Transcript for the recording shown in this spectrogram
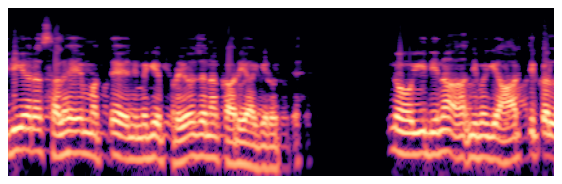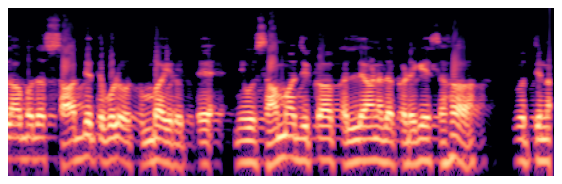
ಹಿರಿಯರ ಸಲಹೆ ಮತ್ತೆ ನಿಮಗೆ ಪ್ರಯೋಜನಕಾರಿಯಾಗಿರುತ್ತೆ. ಇನ್ನು ಈ ದಿನ ನಿಮಗೆ ಆರ್ಥಿಕ ಲಾಭದ ಸಾಧ್ಯತೆಗಳು ತುಂಬಾ ಇರುತ್ತೆ. ನೀವು ಸಾಮಾಜಿಕ ಕಲ್ಯಾಣದ ಕಡೆಗೆ ಸಹ ಇವತ್ತಿನ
